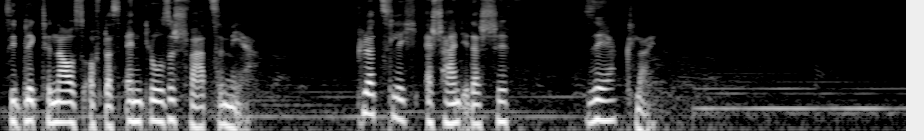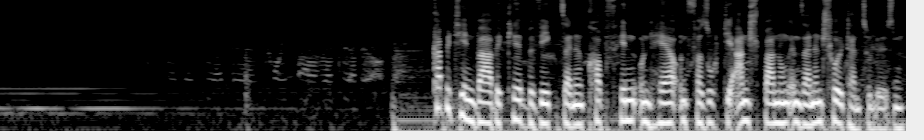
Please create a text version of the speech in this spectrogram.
Sie blickt hinaus auf das endlose schwarze Meer. Plötzlich erscheint ihr das Schiff sehr klein. Kapitän Barbecue bewegt seinen Kopf hin und her und versucht die Anspannung in seinen Schultern zu lösen.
